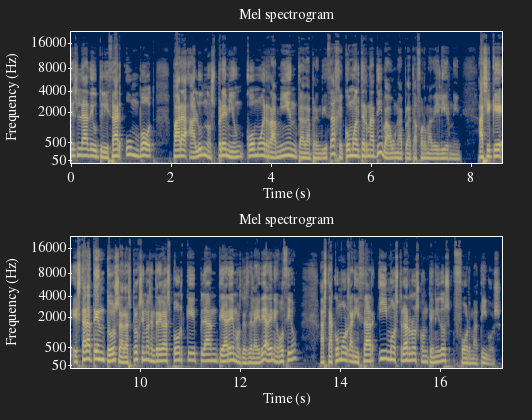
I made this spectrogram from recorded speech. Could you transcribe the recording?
es la de utilizar un bot para alumnos premium como herramienta de aprendizaje, como alternativa a una plataforma de e-learning. Así que estar atentos a las próximas entregas porque plantearemos desde la idea de negocio hasta cómo organizar y mostrar los contenidos formativos.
